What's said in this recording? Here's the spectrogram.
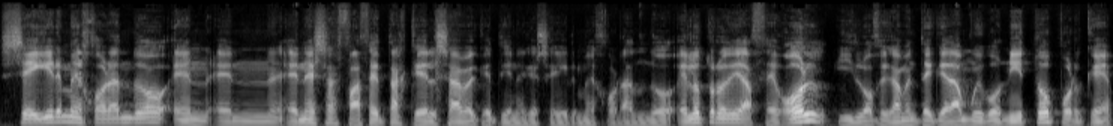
seguir mejorando en, en, esas facetas que él sabe que tiene que seguir mejorando. El otro día hace gol y lógicamente queda muy bonito porque,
